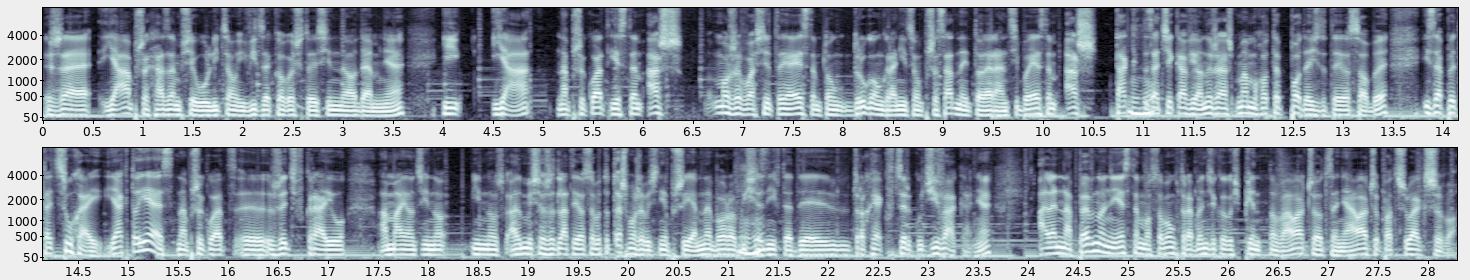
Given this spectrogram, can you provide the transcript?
że ja przechadzam się ulicą i widzę kogoś, kto jest inny ode mnie i ja na przykład jestem aż, może właśnie to ja jestem tą drugą granicą przesadnej tolerancji, bo ja jestem aż tak zaciekawiony, że aż mam ochotę podejść do tej osoby i zapytać, słuchaj, jak to jest na przykład y, żyć w kraju, a mając inną, inną, ale myślę, że dla tej osoby to też może być nieprzyjemne, bo robi się z niej wtedy y, trochę jak w cyrku dziwaka, nie? Ale na pewno nie jestem osobą, która będzie kogoś piętnowała, czy oceniała, czy patrzyła krzywo.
